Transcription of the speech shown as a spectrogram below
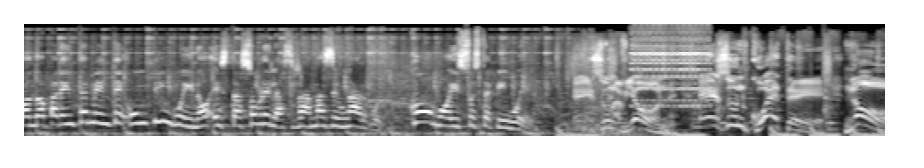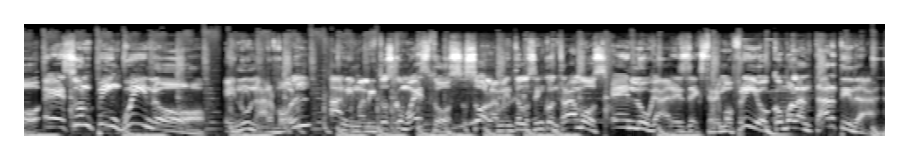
cuando aparentemente un pingüino está sobre las ramas de un árbol. ¿Cómo hizo este pingüino? Es un avión, es un cohete, no, es un pingüino. ¿En un árbol? Animalitos como estos solamente los encontramos en lugares de extremo frío como la Antártida,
